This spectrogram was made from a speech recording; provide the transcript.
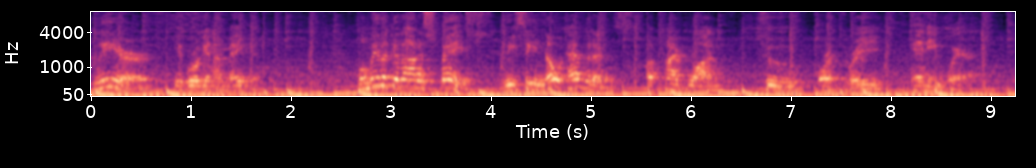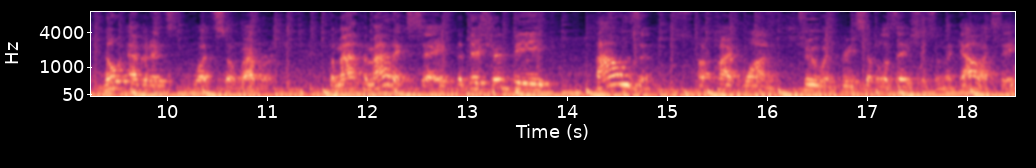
clear if we're going to make it. When we look at outer space, we see no evidence of type 1, 2, or 3 anywhere. No evidence whatsoever. The mathematics say that there should be thousands of type 1, 2, and 3 civilizations in the galaxy,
